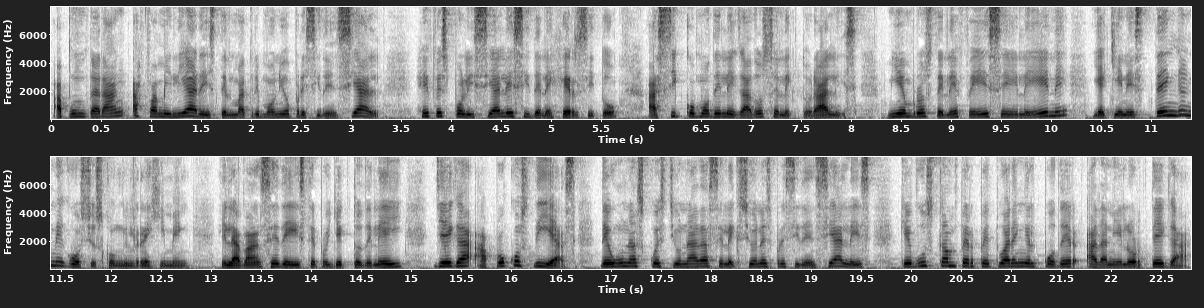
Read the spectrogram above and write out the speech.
apuntarán a familiares del matrimonio presidencial, jefes policiales y del ejército, así como delegados electorales, miembros del FSLN y a quienes tengan negocios con el régimen. El avance de este proyecto de ley llega a pocos días de unas cuestionadas elecciones presidenciales que buscan perpetuar en el poder a Daniel Ortega,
